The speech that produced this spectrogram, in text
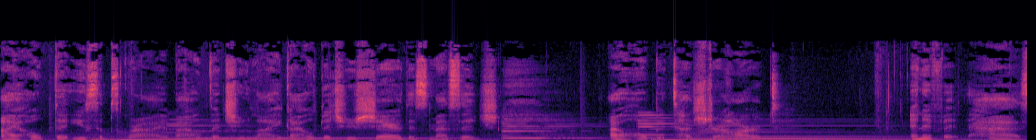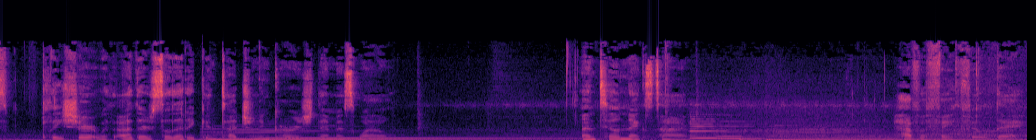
I hope that you subscribe. I hope that you like. I hope that you share this message. I hope it touched your heart. And if it has, please share it with others so that it can touch and encourage them as well. Until next time, have a faith filled day.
